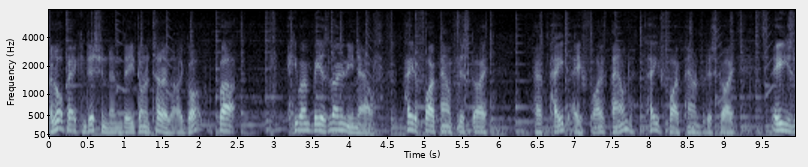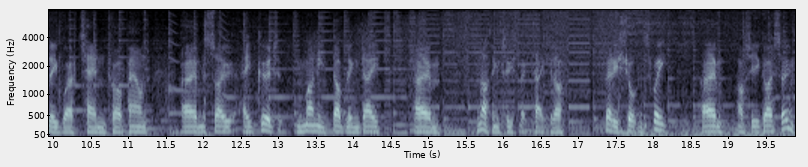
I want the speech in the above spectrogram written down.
a lot better condition than the Donatello that I got, but he won't be as lonely now. Paid a £5 for this guy, uh, paid a £5, paid £5 for this guy, easily worth 10 £12. Um, so a good money doubling day, um, nothing too spectacular, Very short and sweet. Um, I'll see you guys soon.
